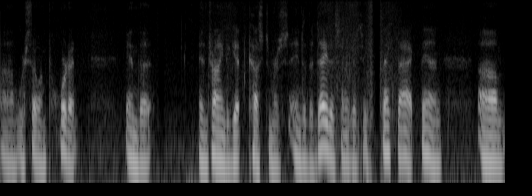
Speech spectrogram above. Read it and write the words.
uh, were so important in the in trying to get customers into the data center. Because you think back then, um,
